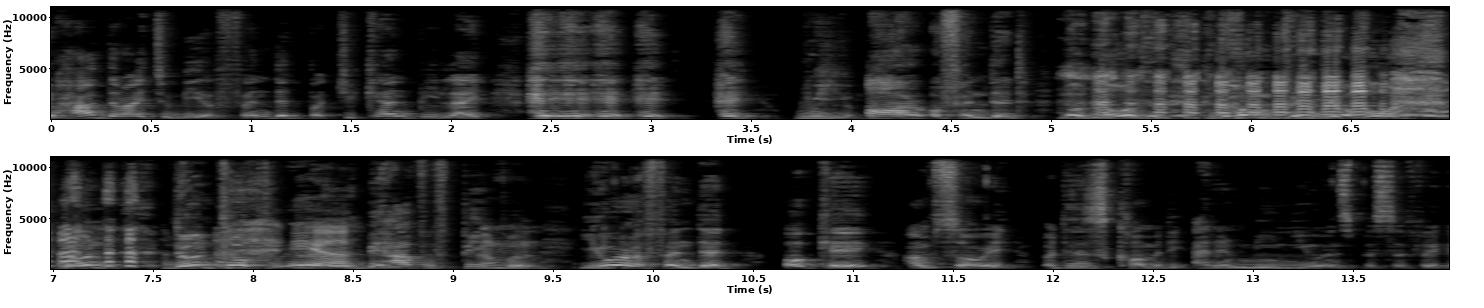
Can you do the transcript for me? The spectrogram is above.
you have the right to be offended, but you can't be like, hey, hey, hey, hey, hey, we are offended. No, don't don't bring your whole don't don't talk uh, Yeah. on behalf of people. You are offended. Okay, I'm sorry, but this is comedy. I didn't mean you in specific.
